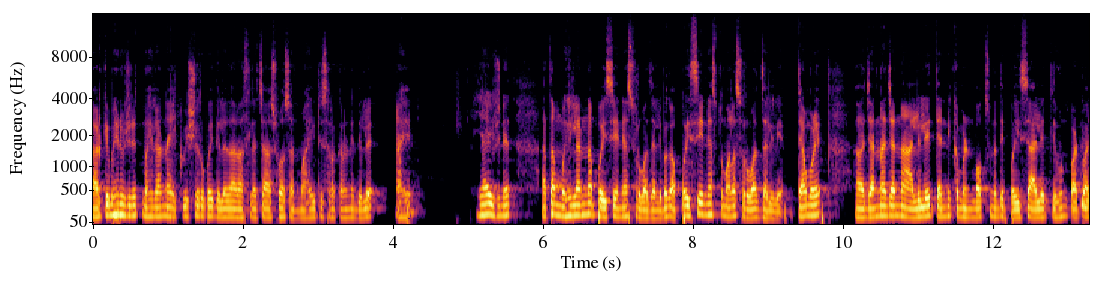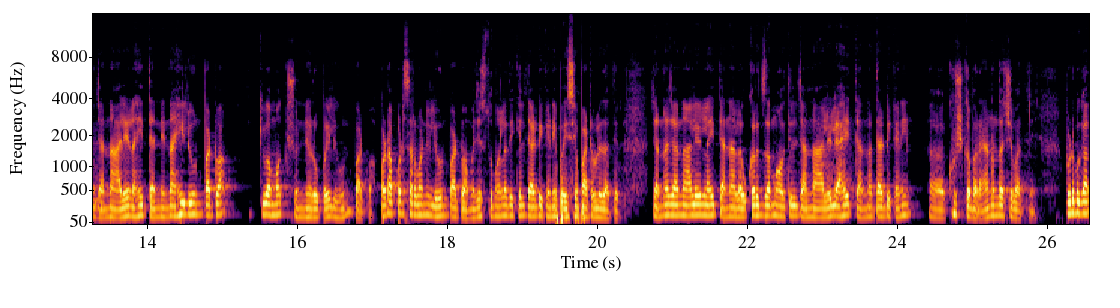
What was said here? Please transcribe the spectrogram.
लाडकी बहीण योजनेत महिलांना एकवीसशे रुपये दिले जाणार असल्याचे आश्वासन माहिती सरकारने दिले आहे. या योजनेत आता महिलांना पैसे येण्यास सुरुवात झाली. बघा पैसे येण्यास तुम्हाला सुरुवात झालेली आहे. त्यामुळे ज्यांना ज्यांना आलेले त्यांनी कमेंट बॉक्समध्ये पैसे आलेत लिहून पाठवा. ज्यांना आले नाही त्यांनी नाही लिहून पाठवा. किंवा मग शून्य रुपये लिहून पाठवा. पटापट सर्वांनी लिहून पाठवा. म्हणजेच तुम्हाला देखील त्या ठिकाणी पैसे पाठवले जातील. ज्यांना ज्यांना आलेले नाहीत त्यांना लवकरच जमा होतील. ज्यांना आलेले आहेत त्यांना त्या ठिकाणी खुशखबर आहे. आनंदाची बातमी. पुढे बघा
